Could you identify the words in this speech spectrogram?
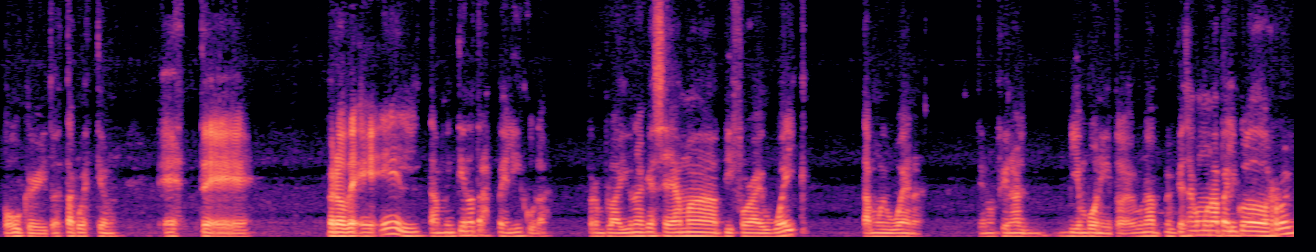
poker y toda esta cuestión. Este, pero de él también tiene otras películas. Por ejemplo, hay una que se llama Before I Wake, muy buena. Tiene un final bien bonito. Es una, empieza como una película de horror,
